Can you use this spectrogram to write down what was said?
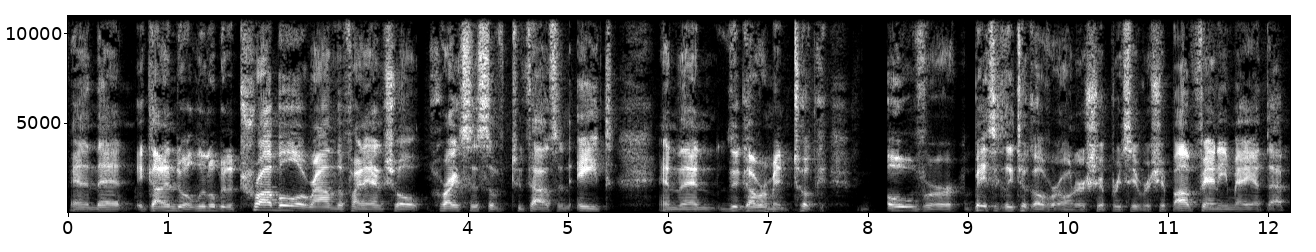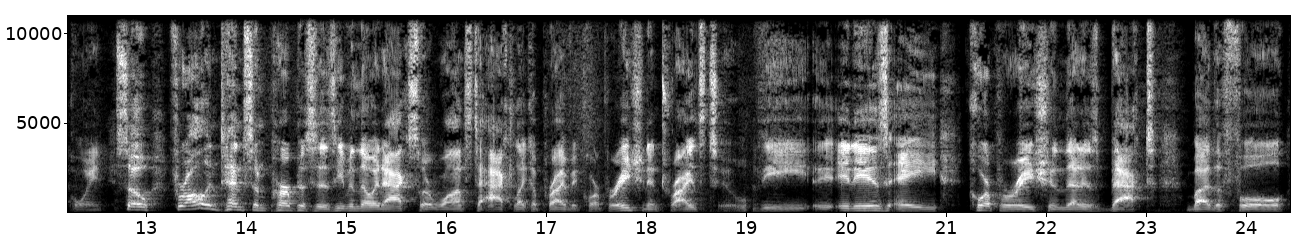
and then it got into a little bit of trouble around the financial crisis of 2008, and then the government took over, basically took over ownership, receivership of Fannie Mae at that point. So for all intents and purposes, even though it acts or wants to act like a private corporation and tries to, the, it is a corporation that is backed by the full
